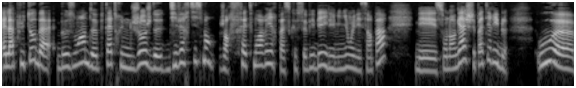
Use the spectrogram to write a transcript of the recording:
elle a plutôt bah, besoin de peut-être une jauge de divertissement, genre faites-moi rire parce que ce bébé il est mignon, il est sympa, mais son langage c'est pas terrible. Ou euh,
